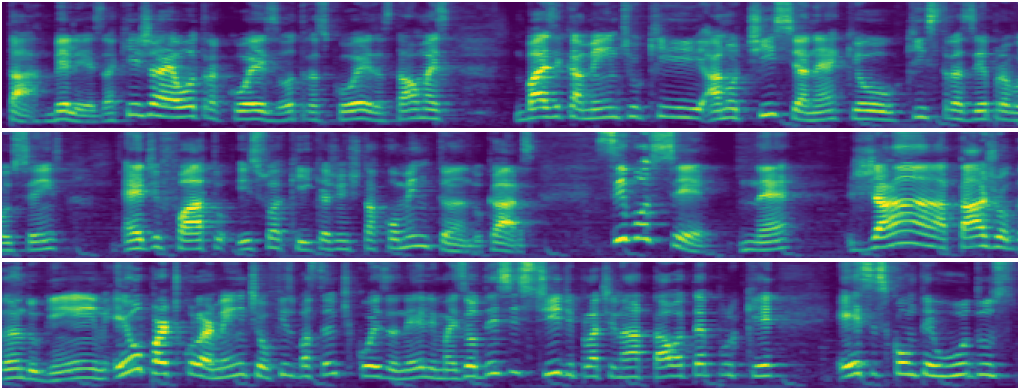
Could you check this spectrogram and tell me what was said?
Tá, beleza. Aqui já é outra coisa, outras coisas, tal, mas basicamente o que a notícia, né, que eu quis trazer para vocês é de fato isso aqui que a gente está comentando, caras. Se você, né, já tá jogando o game, eu particularmente eu fiz bastante coisa nele, mas eu desisti de platinar tal até porque esses conteúdos,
